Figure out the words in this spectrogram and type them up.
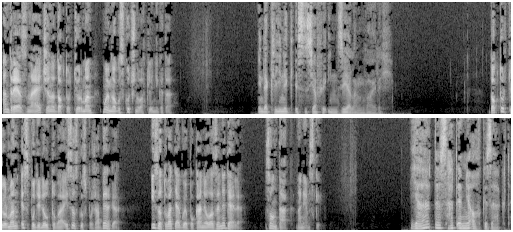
Андреас знае, че на доктор Тюрман му е много скучно в клиниката. In der Klinik ist es ja für ihn sehr langweilig. Доктор Тюрман е споделил това и с госпожа Берга. И затова тя го е поканила за неделя. Сонтак на немски. Ja, das hat er mir auch gesagt.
